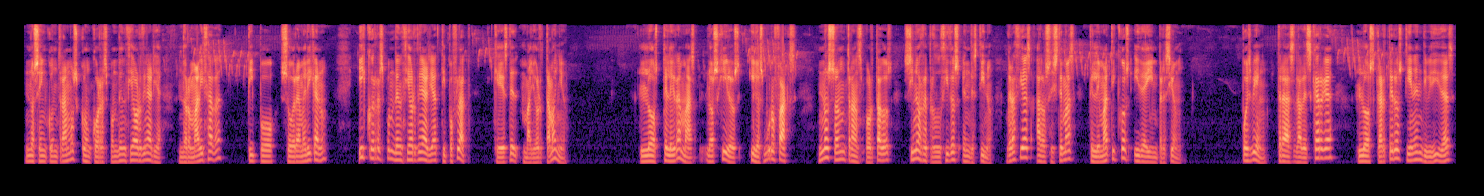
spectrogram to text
nos encontramos con correspondencia ordinaria normalizada, tipo sobreamericano, y correspondencia ordinaria tipo flat, que es de mayor tamaño. Los telegramas, los giros y los burofax no son transportados sino reproducidos en destino, gracias a los sistemas telemáticos y de impresión. Pues bien, tras la descarga, los carteros tienen divididas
